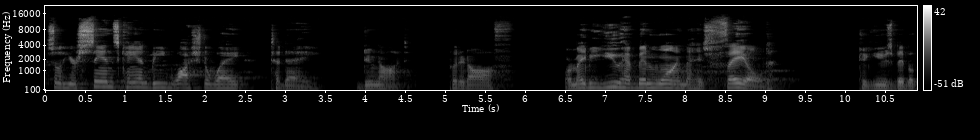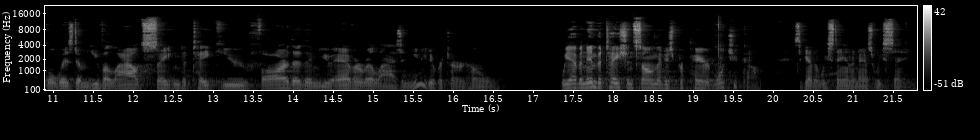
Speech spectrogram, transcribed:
so that your sins can be washed away today. Do not put it off. Or maybe you have been one that has failed to use biblical wisdom. You've allowed Satan to take you farther than you ever realized, and you need to return home. We have an invitation song that is prepared. Won't you come? Together we stand and as we sing.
